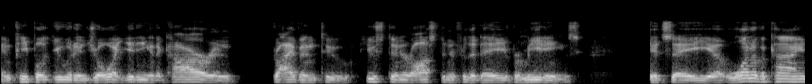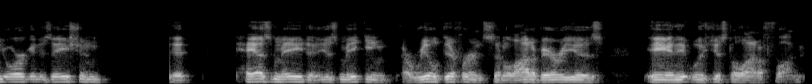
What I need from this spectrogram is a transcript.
and people that you would enjoy getting in a car and driving to Houston or Austin for the day for meetings. It's a uh, one of a kind organization that has made and is making a real difference in a lot of areas. And it was just a lot of fun.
